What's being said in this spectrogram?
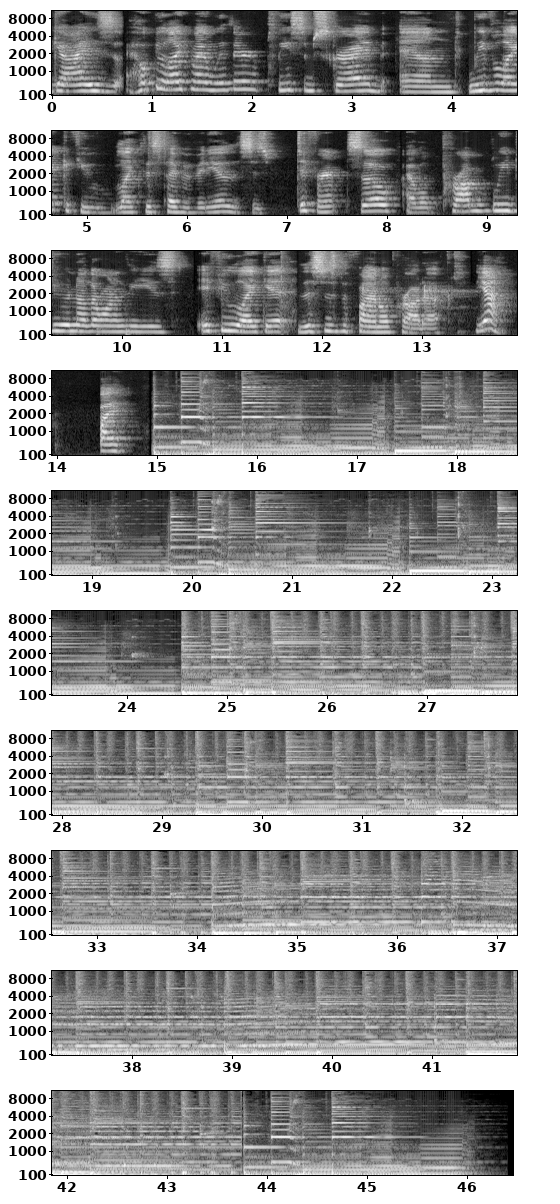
Guys, I hope you like my wither. Please subscribe and leave a like if you like this type of video. This is different, so I will probably do another one of these if you like it. This is the final product. Yeah, bye.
